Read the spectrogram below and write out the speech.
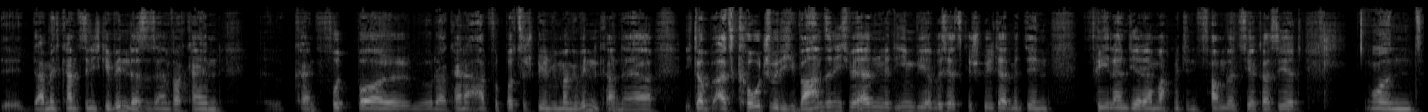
äh, damit kannst du nicht gewinnen. Das ist einfach kein kein Football oder keine Art Football zu spielen, wie man gewinnen kann. Er, ich glaube, als Coach würde ich wahnsinnig werden mit ihm, wie er bis jetzt gespielt hat, mit den Fehlern, die er da macht, mit den Fumbles, die er kassiert. Und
